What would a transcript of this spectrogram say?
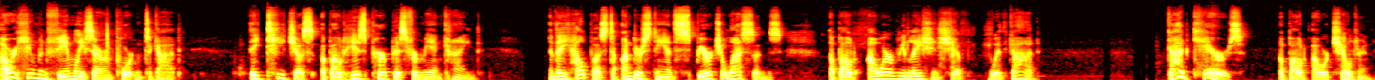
Our human families are important to God. They teach us about his purpose for mankind, and they help us to understand spiritual lessons about our relationship with God. God cares about our children.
